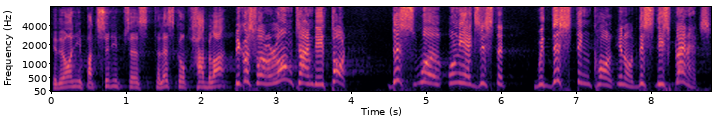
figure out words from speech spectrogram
kiedy oni patrzyli przez teleskop Hubble'a, because for a long time they thought this world only existed with this thing called, you know, this, these planets.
